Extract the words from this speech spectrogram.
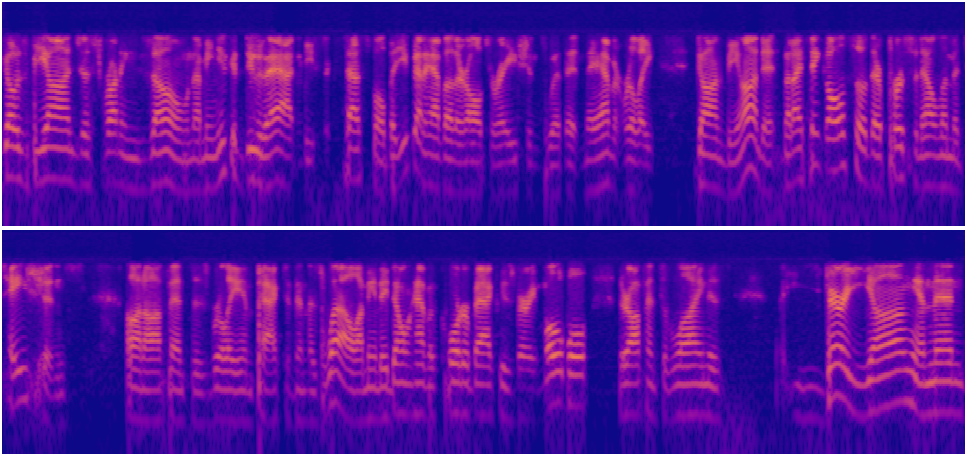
goes beyond just running zone. I mean, you could do that and be successful, but you've got to have other alterations with it, and they haven't really gone beyond it. But I think also their personnel limitations on offense has really impacted them as well. I mean, they don't have a quarterback who's very mobile. Their offensive line is very young, and then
